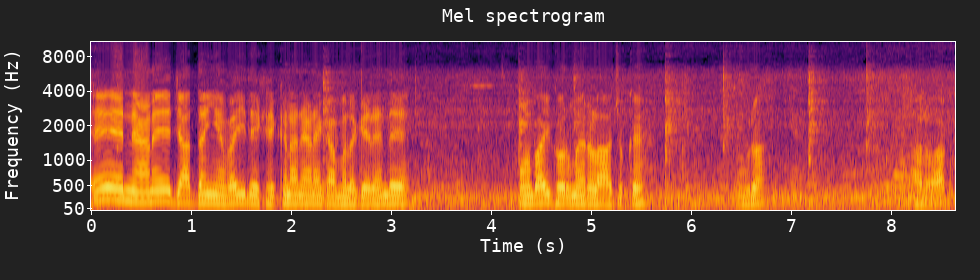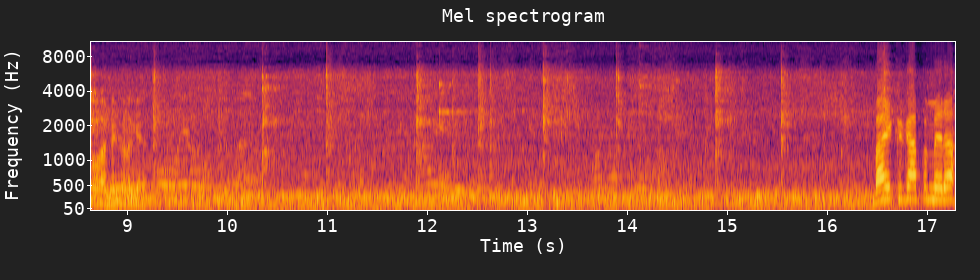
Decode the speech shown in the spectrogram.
ਇਹ ਨਿਆਣੇ ਜ਼ਿਆਦਾ ਹੀ ਆ ਬਾਈ, ਦੇਖ ਇੱਕਣਾ ਨਿਆਣੇ ਕੰਮ ਲੱਗੇ ਰਹਿੰਦੇ ਆ। ਹੁਣ ਬਾਈ ਖੁਰਮੇ ਰਲਾ ਚੁੱਕੇ ਪੂਰਾ। ਆ ਖੋਆ ਨਿਕਲ ਗਿਆ। ਬਾਈ, ਇੱਕ ਕੱਪ ਮੇਰਾ।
